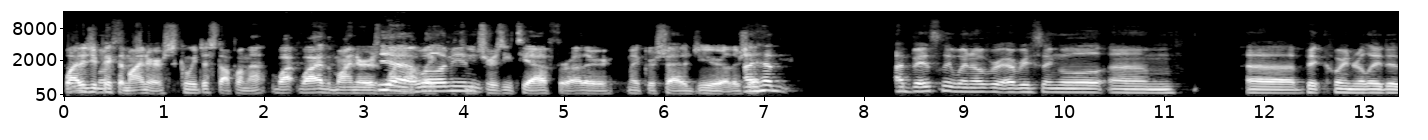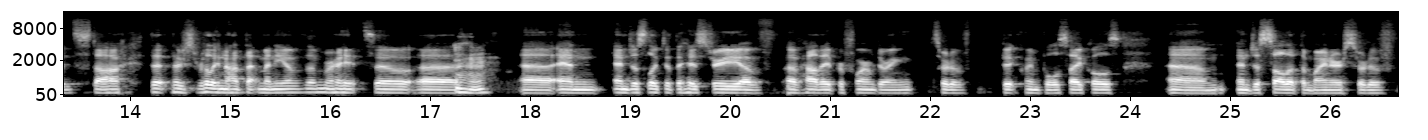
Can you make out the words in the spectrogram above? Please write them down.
Why did you pick the miners? Can we just stop on that? Why, why the miners? Yeah, not, well, like, I mean, futures ETF or other MicroStrategy or other. Shit? I had I basically went over every single um, uh, Bitcoin related stock. That there's really not that many of them, right? So uh, mm-hmm. uh, and and just looked at the history of of how they performed during sort of Bitcoin bull cycles, um, and just saw that the miners sort of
